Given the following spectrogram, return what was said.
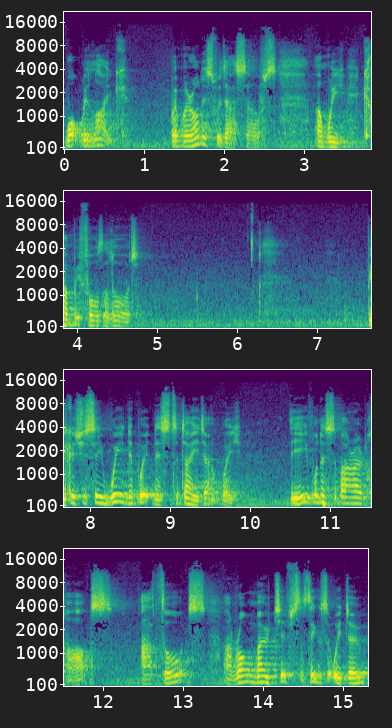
what we're like, when we're honest with ourselves and we come before the Lord. Because you see, we witness today, don't we? The evilness of our own hearts our thoughts, our wrong motives, the things that we do.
